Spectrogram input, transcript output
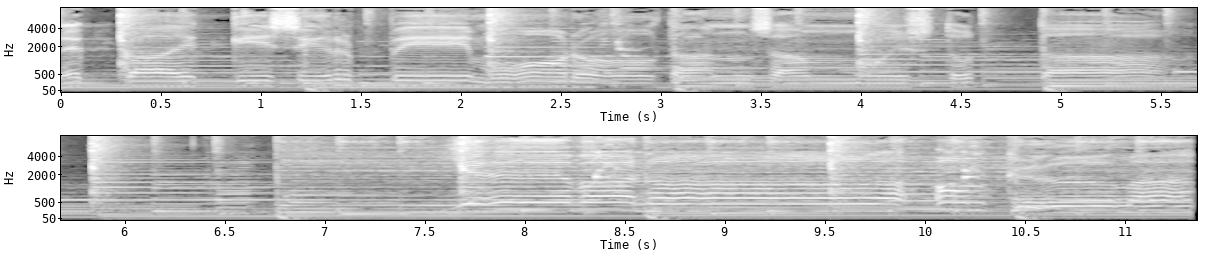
Ne kaikki sirppii muodoltansa muistuttaa. Jeevan alla on kylmä.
